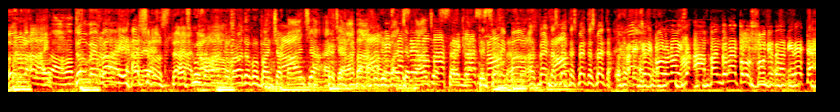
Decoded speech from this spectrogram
Dove vai? no, ma- Dove vai? Eh, Lascialo stare. eh, scusa, no. Marco, però dopo pancia pancia, eh, c'è la base No, più questa pancia sera la pancia. masterclass, Attenzione no? Paolo, aspetta, aspetta, aspetta, aspetta. Attenzione Paolo Nois ha abbandonato lo studio della diretta,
